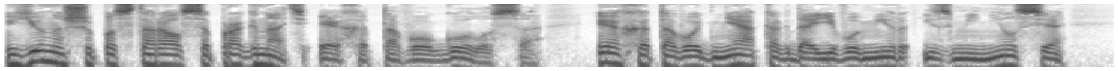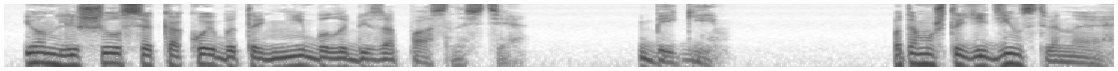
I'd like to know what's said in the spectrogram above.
Юноша постарался прогнать эхо того голоса, эхо того дня, когда его мир изменился — и он лишился какой бы то ни было безопасности. Беги. Потому что единственное,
